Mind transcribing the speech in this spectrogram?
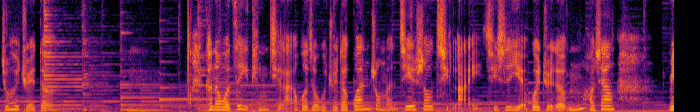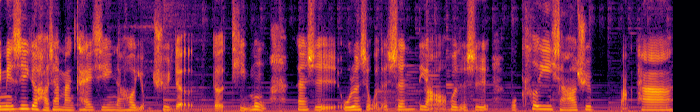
就会觉得，嗯，可能我自己听起来，或者我觉得观众们接收起来，其实也会觉得，嗯，好像。明明是一个好像蛮开心，然后有趣的的题目，但是无论是我的声调，或者是我刻意想要去把它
